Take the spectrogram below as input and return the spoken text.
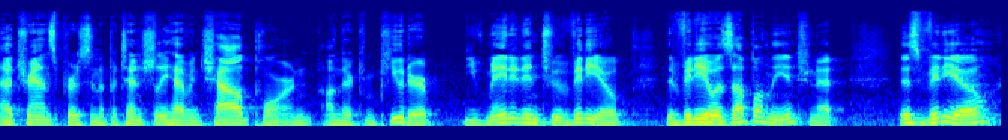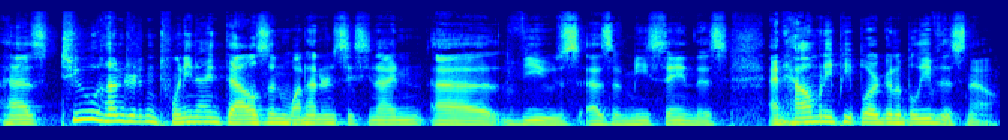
a trans person of potentially having child porn on their computer. You've made it into a video. The video is up on the internet. This video has 229,169 uh, views as of me saying this. And how many people are going to believe this now?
